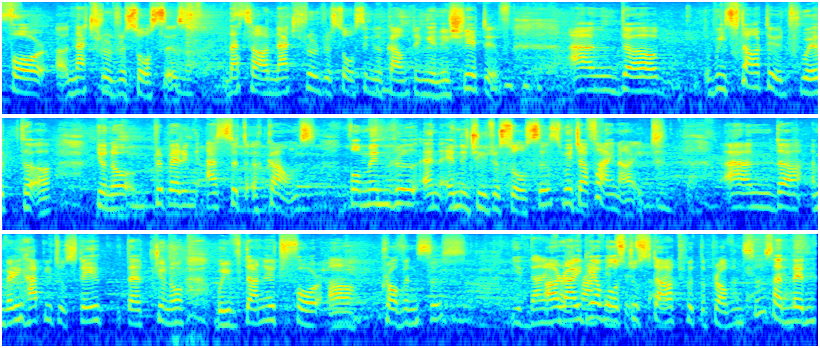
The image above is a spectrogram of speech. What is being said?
for uh, natural resources. That's our natural resourcing accounting initiative. And uh, we started with, uh, you know, preparing asset accounts for mineral and energy resources, which are finite. And uh, I'm very happy to state that, you know, we've done it for our provinces. You've done it Our idea was to start with the provinces and then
